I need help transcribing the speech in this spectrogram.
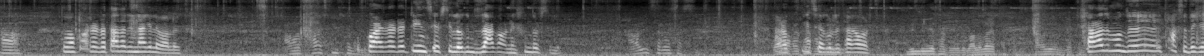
হ্যাঁ। তোমার কোয়ার্টারটা তাড়াতাড়ি না গেলে ভালো হতো কোয়ার্টারটা টিন সেট ছিল কিন্তু জায়গা অনেক সুন্দর ছিল। আর ইচ্ছা করলে থাকা পারতো। বিল্ডিং এ থাকব ভালো সারা জীবন যে থাকছে দেখে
